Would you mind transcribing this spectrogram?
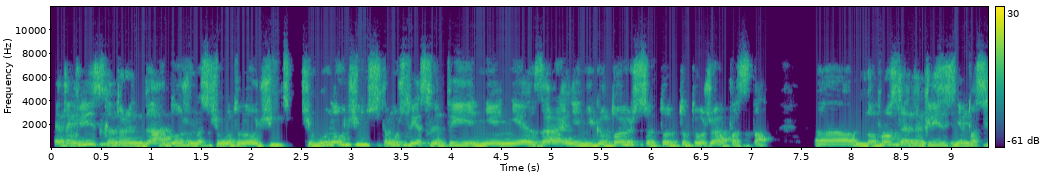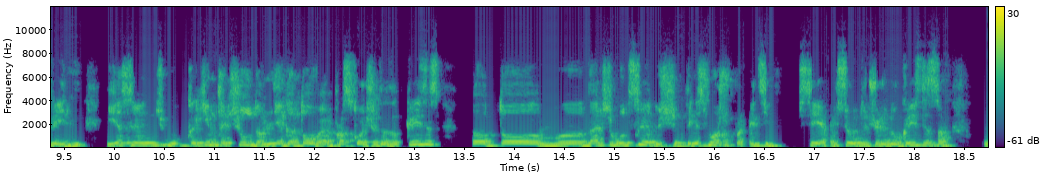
Это кризис, который, да, должен нас чему-то научить. Чему научить? Тому, что если ты не, не заранее не готовишься, то, то ты уже опоздал. А, но просто это кризис не последний. Если каким-то чудом не готовая проскочит этот кризис, то, то дальше будут следующие. Ты не сможешь пройти все, всю эту череду кризисов э,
